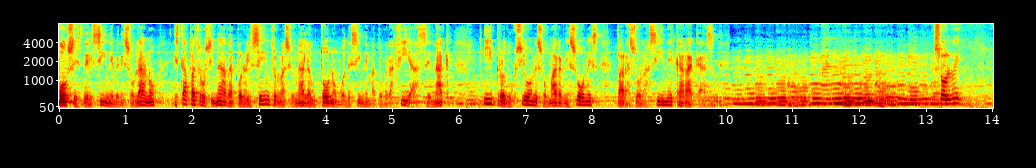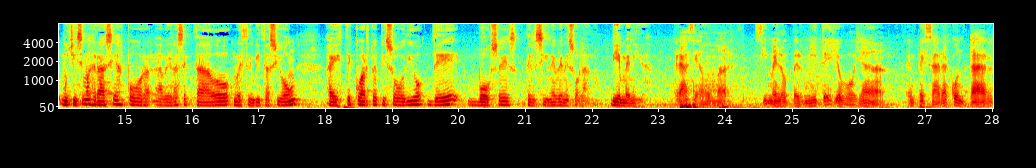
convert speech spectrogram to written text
Voces del Cine Venezolano está patrocinada por el Centro Nacional Autónomo de Cinematografía, CENAC, y Producciones Omar Mesones para Zona Cine Caracas. Solve, muchísimas gracias por haber aceptado nuestra invitación a este cuarto episodio de Voces del Cine Venezolano. Bienvenida. Gracias, Omar. Si me lo permite, yo voy a empezar a contar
